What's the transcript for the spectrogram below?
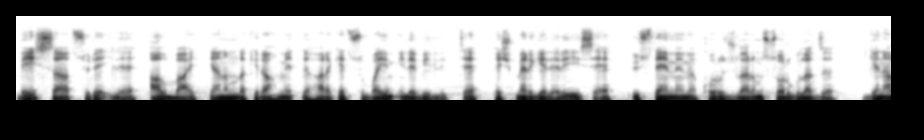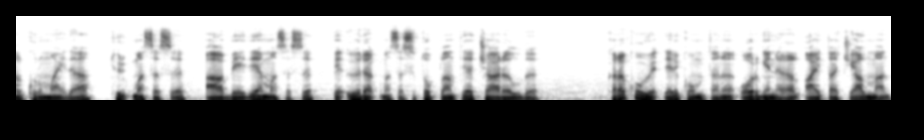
5 saat süre ile albay yanımdaki rahmetli hareket subayım ile birlikte peşmergeleri ise üsteğmeme korucularımız sorguladı. Genelkurmay'da Türk masası, ABD masası ve Irak masası toplantıya çağrıldı. Kara Kuvvetleri Komutanı Orgeneral Aytaç Yalman,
